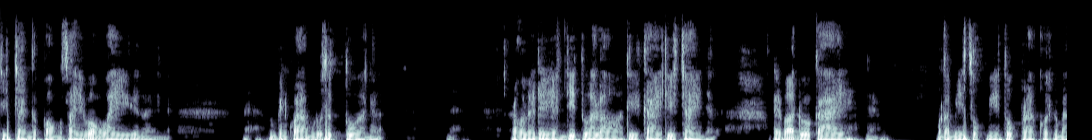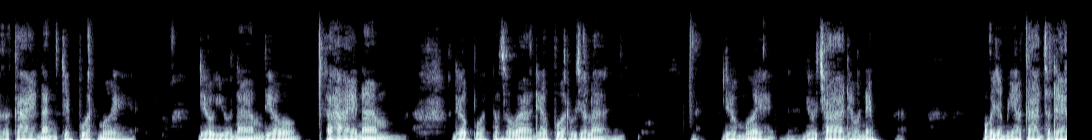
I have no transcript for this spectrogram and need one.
จิตใจก็ป่องใสว่องไวขึ้นมามันเป็นความรู้สึกตัวเนี่ยเราก็เลยได้เห็นที่ตัวเราที่กายที่ใจเนี่ย ได้ว่าดูกายมันก็มีสุขมีทุกข์ปรากฏขึ้นมากับกาย นั่งเจ็บปวดเมื่อยเดี๋ยวหิวน้ำเดี๋ยวกระหายน้ำเดี๋ยวปวดปัสสาวะเดี๋ยวปวดอุจจาระเดี๋ยวเมื่อย เดี๋ยวชา เดี๋ยวเหน็บ มันก็จะมีอาการแสดง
